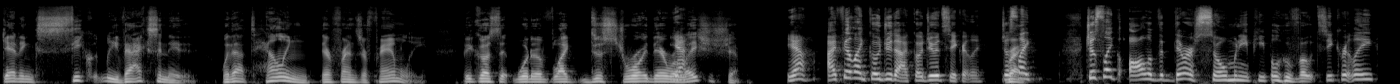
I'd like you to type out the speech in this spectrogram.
getting secretly vaccinated without telling their friends or family because it would have like destroyed their yeah. relationship. Yeah, I feel like go do that. Go do it secretly. Just right. like just like all of the there are so many people who vote secretly.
